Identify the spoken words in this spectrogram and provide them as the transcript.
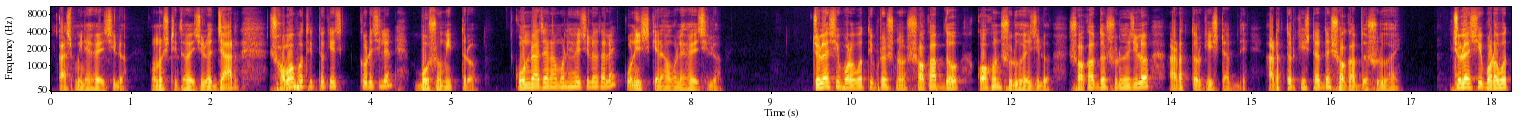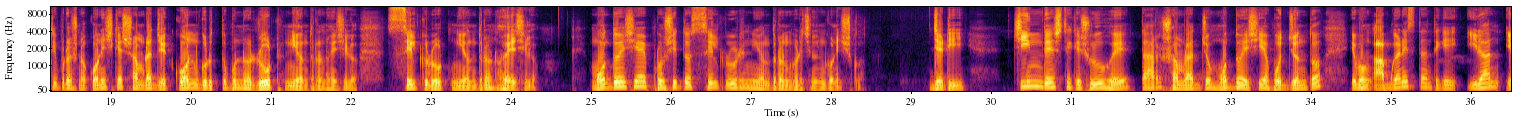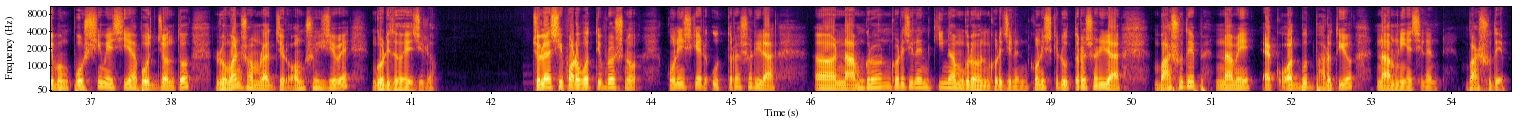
কাশ্মীরে হয়েছিল, অনুষ্ঠিত হয়েছিল। যার সভাপতিত্ব কে করেছিলেন? বসুমিত্র কোন রাজার আমলে হয়েছিল তাহলে? কনিষ্কের আমলে হয়েছিল। চলে আসি পরবর্তী প্রশ্ন, শকাব্দ কখন শুরু হয়েছিল? শকাব্দ শুরু হয়েছিল আটাত্তর খ্রিস্টাব্দে। আটাত্তর খ্রিস্টাব্দে শকাব্দ শুরু হয়। চলে আসি পরবর্তী প্রশ্ন। কনিষ্কের সাম্রাজ্যে কোন গুরুত্বপূর্ণ রুট নিয়ন্ত্রণ হয়েছিল? সিল্ক রুট নিয়ন্ত্রণ হয়েছিল। মধ্য এশিয়ায় প্রসিদ্ধ সিল্ক রুটের নিয়ন্ত্রণ করেছিলেন কনিষ্ক, যেটি চীন দেশ থেকে শুরু হয়ে তার সাম্রাজ্য মধ্য এশিয়া পর্যন্ত এবং আফগানিস্তান থেকে ইরান এবং পশ্চিম এশিয়া পর্যন্ত রোমান সাম্রাজ্যের অংশ হিসেবে গঠিত হয়েছিল। চলে আসি পরবর্তী প্রশ্ন। কনিষ্কের উত্তরাসরীরা নাম গ্রহণ করেছিলেন, কি নাম গ্রহণ করেছিলেন? কনিষ্কের উত্তরাসরীরা বাসুদেব নামে এক অদ্ভুত ভারতীয় নাম নিয়েছিলেন, বাসুদেব।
